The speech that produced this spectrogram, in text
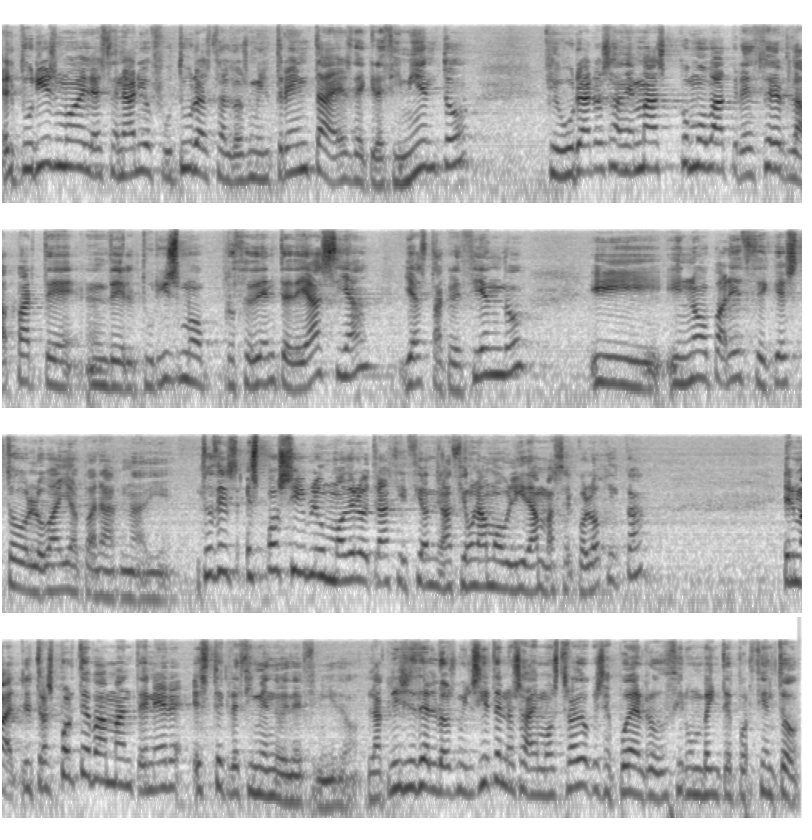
El turismo, el escenario futuro hasta el 2030 es de crecimiento. Figuraros además cómo va a crecer la parte del turismo procedente de Asia, ya está creciendo y, no parece que esto lo vaya a parar nadie. Entonces, ¿es posible un modelo de transición hacia una movilidad más ecológica? El, el, transporte va a mantener este crecimiento indefinido. La crisis del 2007 nos ha demostrado que se pueden reducir un 20%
